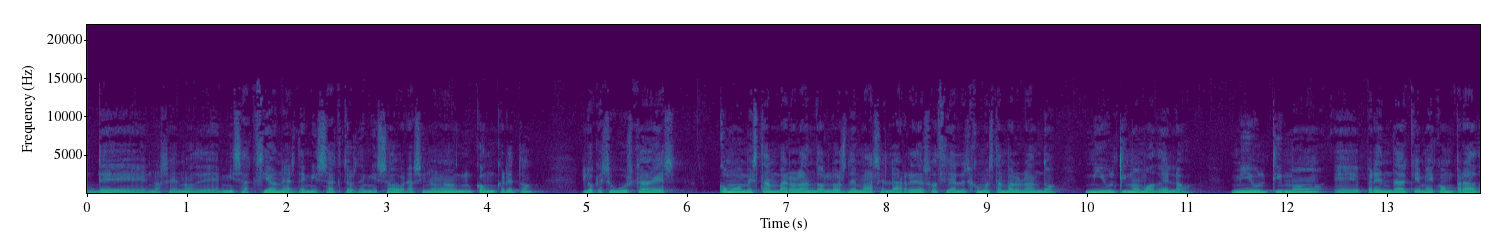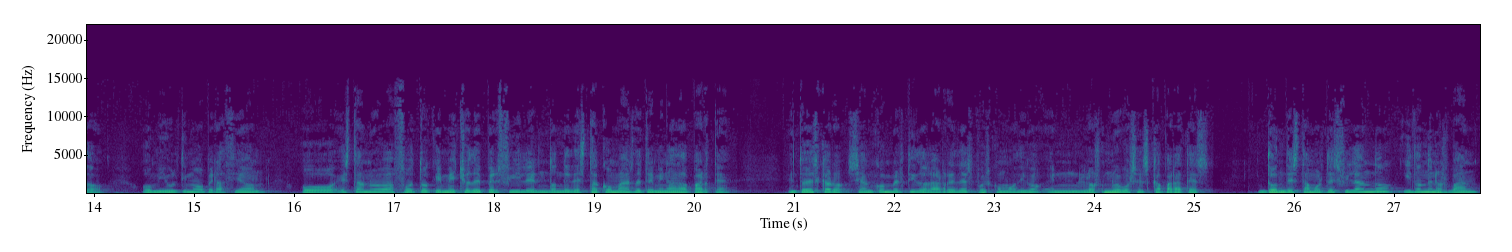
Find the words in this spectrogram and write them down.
de, no sé, no de mis acciones, de mis actos, de mis obras, sino en concreto lo que se busca es cómo me están valorando los demás en las redes sociales, cómo están valorando mi último modelo, mi último eh, prenda que me he comprado, o mi última operación, o esta nueva foto que me he hecho de perfil en donde destaco más determinada parte. Entonces, claro, se han convertido las redes, pues como digo, en los nuevos escaparates donde estamos desfilando y donde nos van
